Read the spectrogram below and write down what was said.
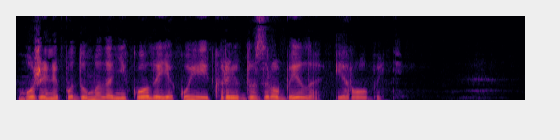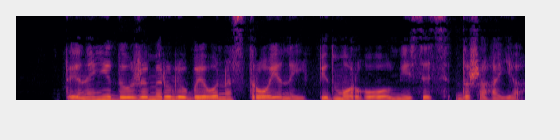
Може, не подумала ніколи, яку їй кривду зробила і робить. Ти нині дуже миролюбиво настроєний, підморгував місяць до шагая.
